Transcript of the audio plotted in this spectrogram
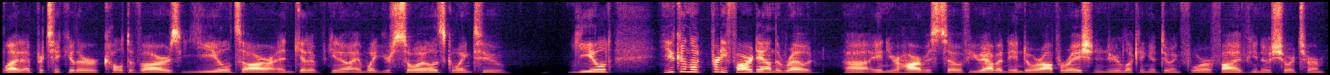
what a particular cultivar's yields are and get a you know and what your soil is going to yield, you can look pretty far down the road uh, in your harvest. So if you have an indoor operation and you're looking at doing four or five you know short-term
